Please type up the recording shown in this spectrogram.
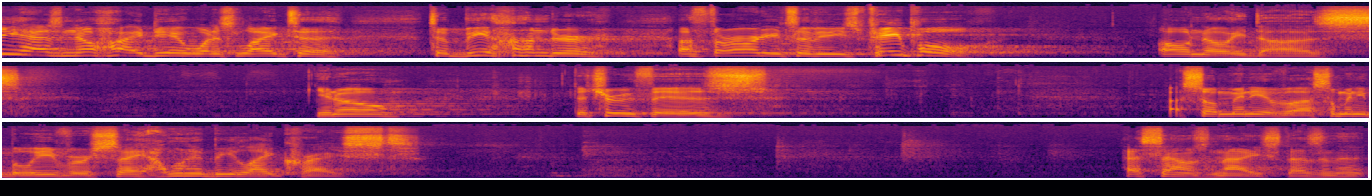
He has no idea what it's like to, to be under authority to these people. Oh, no, he does. You know, the truth is, uh, so many of us, so many believers say, I want to be like Christ. That sounds nice, doesn't it?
